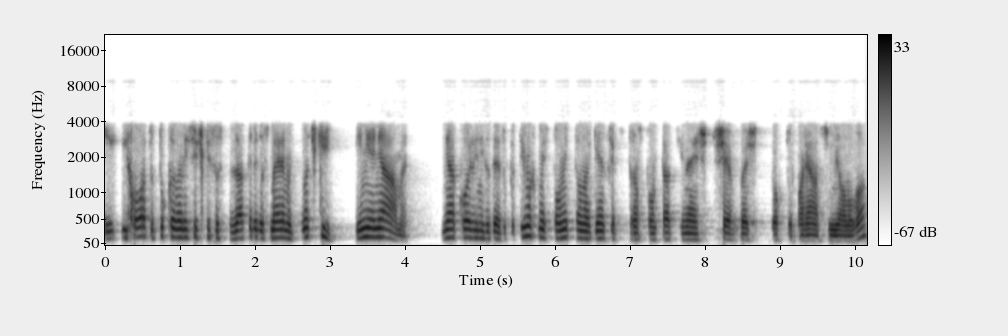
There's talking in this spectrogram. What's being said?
И, и хората тук, нали, всички състезатели да сменяме мъчки. И ние нямаме. Няма кой да ни даде. Докато имахме изпълнителна агенция по трансплантации, не шеф беше доктор Мариана Симеонова,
